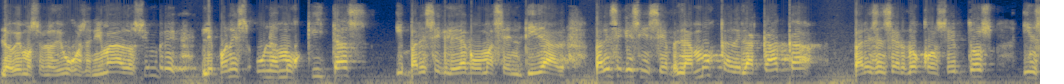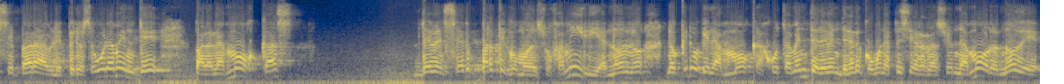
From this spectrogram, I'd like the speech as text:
lo vemos en los dibujos animados, siempre le pones unas mosquitas y parece que le da como más entidad. Parece que es la mosca de la caca parecen ser dos conceptos inseparables, pero seguramente para las moscas deben ser parte como de su familia, no no no creo que las moscas justamente deben tener como una especie de relación de amor, no de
